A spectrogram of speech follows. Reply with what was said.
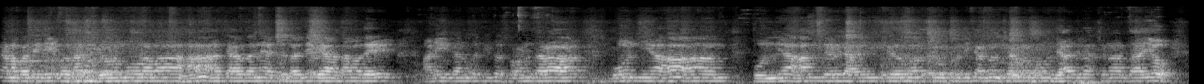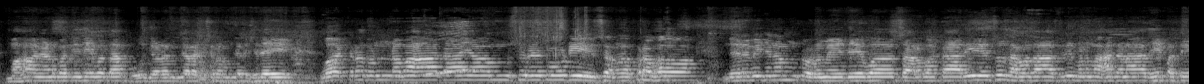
गणपती देवता घेऊन नमो हा त्यावधाने अच्युताचे हातामध्ये. आणि गणपतीचं स्मरण करा. पुण्यहाम पुण्यहाम दीर्घायुष्य शिवप्रतिकरणं शरणं ध्यादिलक्षणार्थाय महागणपती देवता भूजलं च रक्षणं जलशिरे वक्रतुण्ड महाकायं सूर्यकोटि समप्रभ. निर्विघ्नं टुर्मे देव सर्वकार्येषु सर्वदा श्रीमन्महाजनाधिपते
